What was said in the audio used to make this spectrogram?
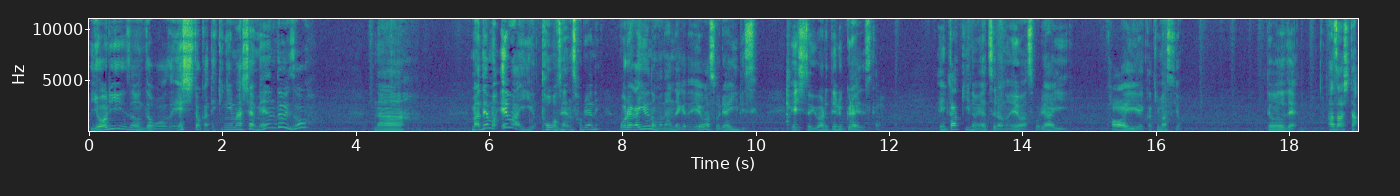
より、その、どう、絵師とか敵に回したらめんどいぞ。なあ。まあでも絵はいいよ。当然、そりゃね。俺が言うのもなんだけど、絵はそりゃいいですよ。絵師と言われてるくらいですから。絵描きのやつらの絵はそりゃいい。可愛い絵描きますよ。ということで、あざした。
